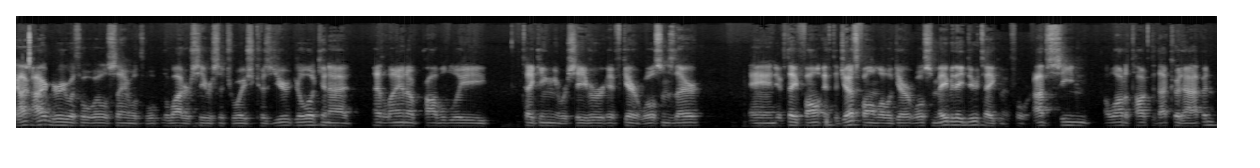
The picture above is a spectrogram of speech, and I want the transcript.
I, I agree with what Will was saying with the wide receiver situation because you're you're looking at Atlanta probably taking a receiver if Garrett Wilson's there. And if they fall, if the Jets fall in love with Garrett Wilson, maybe they do take him at four. I've seen a lot of talk that that could happen,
